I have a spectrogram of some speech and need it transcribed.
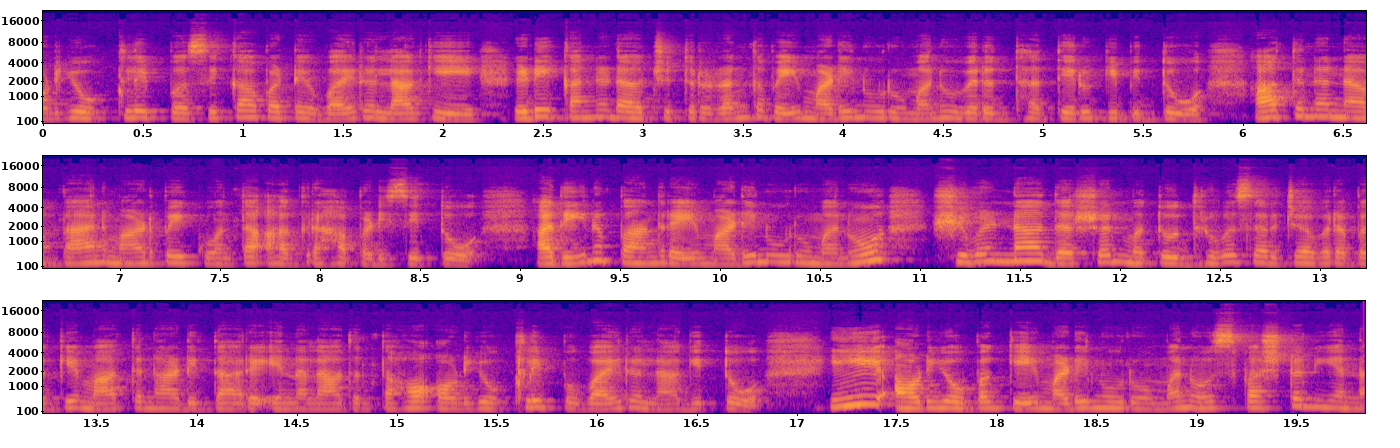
ಆಡಿಯೋ ಕ್ಲಿಪ್ ಸಿಕ್ಕಾಪಟ್ಟೆ ವೈರಲ್ ಆಗಿ ಇಡೀ ಕನ್ನಡ ಚಿತ್ರರಂಗವೇ ಮಡಿನೂರು ಮನು ವಿರುದ್ಧ ತಿರುಗಿ ಬಿದ್ದು ಆತನನ್ನ ಬ್ಯಾನ್ ಮಾಡಬೇಕು ಅಂತ ಆಗ್ರಹ ಪಡಿಸಿತ್ತು ಅದೇನಪ್ಪಾ ಅಂದ್ರೆ ಮಡಿನೂರು ಮನು, ಶಿವಣ್ಣ, ದರ್ಶನ್ ಮತ್ತು ಧ್ರುವ ಸರ್ಜಾ ಅವರ ಬಗ್ಗೆ ಮಾತನಾಡಿದ್ದಾರೆ ಎನ್ನಲಾದಂತಹ ಆಡಿಯೋ ಕ್ಲಿಪ್ ವೈರಲ್ ಆಗಿತ್ತು. ಈ ಆಡಿಯೋ ಬಗ್ಗೆ ಮಡಿನೂರು ಮನು ಸ್ಪಷ್ಟನೆಯನ್ನ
